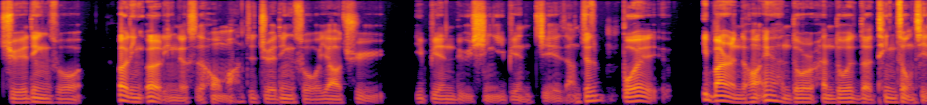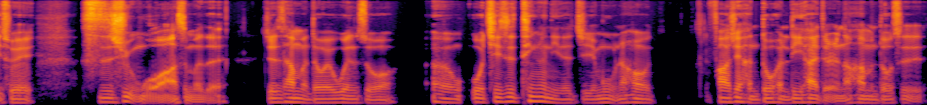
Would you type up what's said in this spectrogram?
决定说，二零二零的时候嘛，就决定说要去一边旅行一边接，这样就是不会一般人的话，因为很多很多的听众其实会私讯我啊什么的，就是他们都会问说，呃，我其实听了你的节目，然后发现很多很厉害的人，然后他们都是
